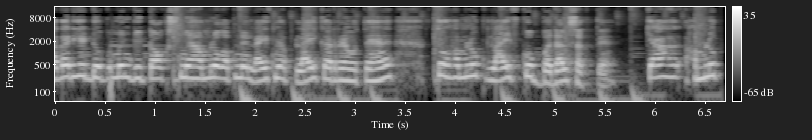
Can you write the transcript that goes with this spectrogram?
अगर ये डोपामिन डिटॉक्स में हम लोग अपने लाइफ में अप्लाई कर रहे होते हैं तो हम लोग लाइफ को बदल सकते हैं। क्या हम लोग,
